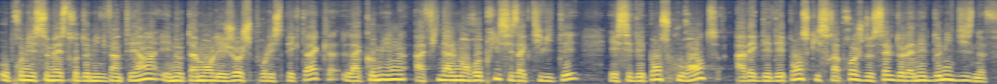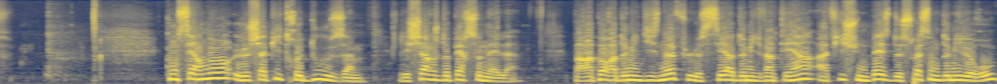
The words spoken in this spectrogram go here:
au premier semestre 2021, et notamment les jauges pour les spectacles, la commune a finalement repris ses activités et ses dépenses courantes avec des dépenses qui se rapprochent de celles de l'année 2019. Concernant le chapitre 12, les charges de personnel, par rapport à 2019, le CA 2021 affiche une baisse de 62 000 euros,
